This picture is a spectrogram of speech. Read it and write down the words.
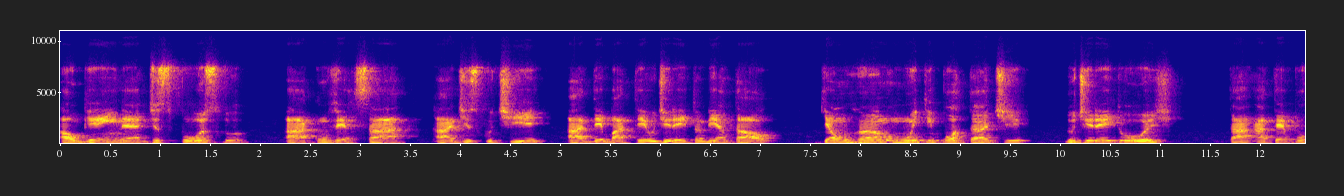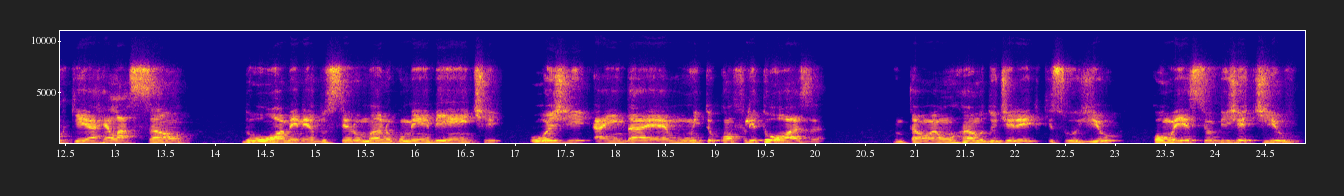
alguém né, disposto a conversar, a discutir, a debater o direito ambiental, que é um ramo muito importante do direito hoje. Tá? Até porque a relação do homem, né, do ser humano com o meio ambiente, hoje ainda é muito conflituosa. Então, é um ramo do direito que surgiu com esse objetivo,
